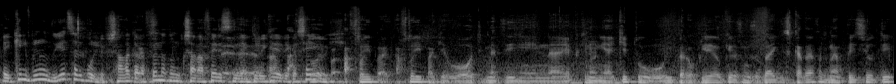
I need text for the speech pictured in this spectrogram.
Εκείνη πλέον η δουλειά της αντιπολίτευση. Αν θα καταφέρει να τον ξαναφέρει στην ε, εκλογική διαδικασία αυτό, αυτό, είπα, αυτό είπα και εγώ, ότι με την ε, επικοινωνιακή του υπεροπλία ο κ. Μητσοτάκης κατάφερε να πείσει ότι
